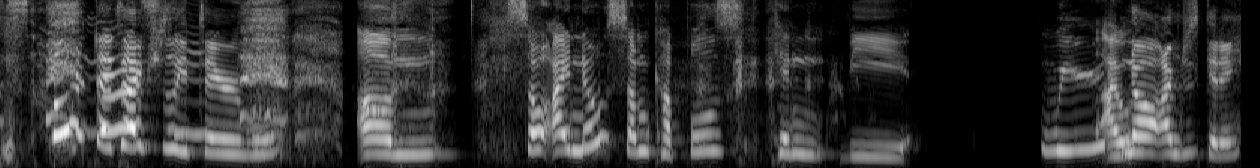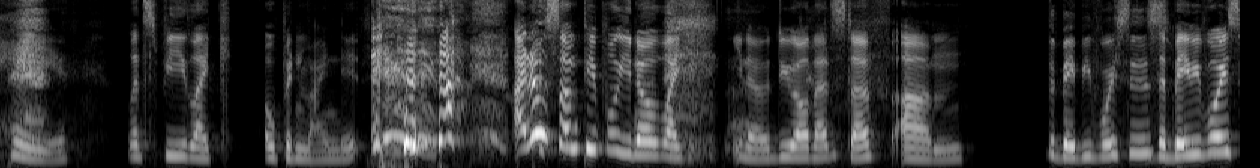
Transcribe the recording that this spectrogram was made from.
that's That's actually terrible. um. So I know some couples can be Weird. I no, I'm just kidding. hey, let's be like open minded. I know some people, you know, like you know, do all that stuff. Um, The baby voices. the baby voice.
